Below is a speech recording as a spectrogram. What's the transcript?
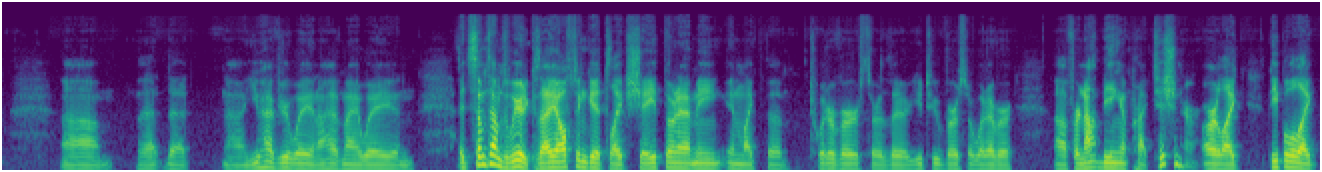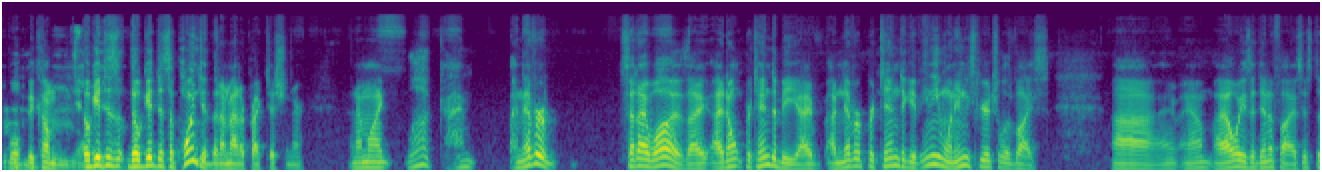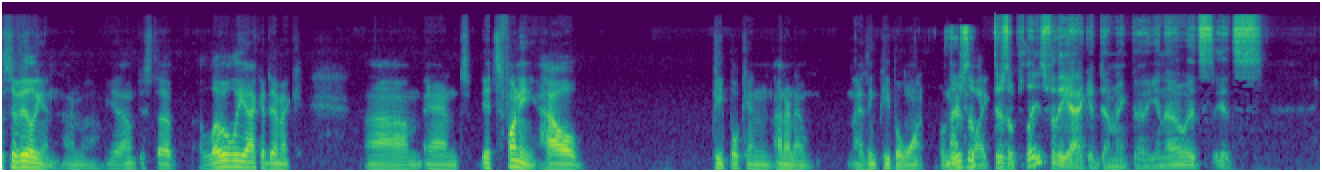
Um. That that uh, you have your way and I have my way, and it's sometimes weird because I often get like shade thrown at me in like the Twitterverse or the YouTube verse or whatever uh, for not being a practitioner or like people like will become mm, yeah, they'll get dis- they'll get disappointed that I'm not a practitioner. And I'm like look I'm I never said I was. I, I don't pretend to be. I, I never pretend to give anyone any spiritual advice. Uh, I, am I always identify as just a civilian. I'm a, you know just a, a lowly academic. Um, and it's funny how people can, I don't know, I think people want well, there's a like there's a place for the academic though, you know, it's it's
